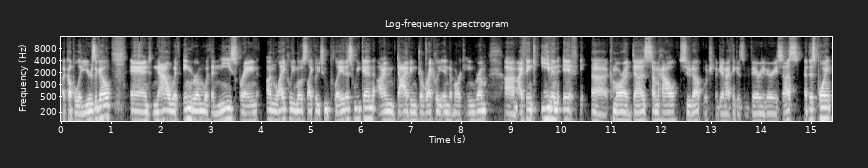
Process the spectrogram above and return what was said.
a couple of years ago. And now with Ingram with a knee sprain, unlikely, most likely to play this weekend, I'm diving directly into Mark Ingram. Um, I think even if uh, Kamara does somehow suit up, which again I think is very very sus at this point.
